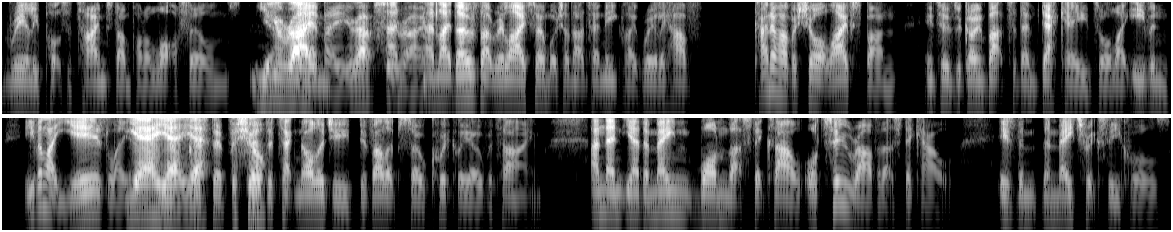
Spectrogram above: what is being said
really puts a timestamp on a lot of films. Yeah. You're right, Um, mate. You're absolutely and, right. and like those that rely so much on that technique, like really have kind of have a short lifespan in terms of going back to them decades or like even even like years later. Yeah, yeah, know, yeah, the, for sure. Because the technology develops so quickly over time. And then yeah, the main one that sticks out, or two rather that stick out, is the the Matrix sequels.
